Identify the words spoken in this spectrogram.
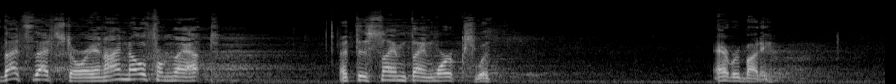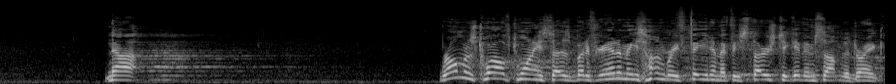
that's that story, and I know from that that this same thing works with everybody. Now, Romans 12, 20 says, But if your enemy's hungry, feed him. If he's thirsty, give him something to drink.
